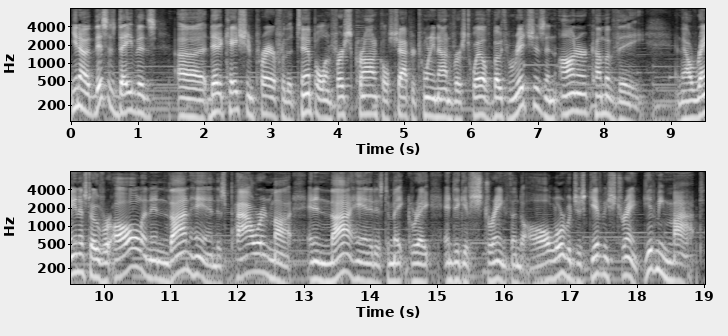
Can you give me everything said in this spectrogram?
You know, this is David's uh, dedication prayer for the temple in First Chronicles chapter 29, verse 12. Both riches and honor come of thee, and thou reignest over all, and in thine hand is power and might, and in thy hand it is to make great and to give strength unto all. Lord, would just give me strength, give me might.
